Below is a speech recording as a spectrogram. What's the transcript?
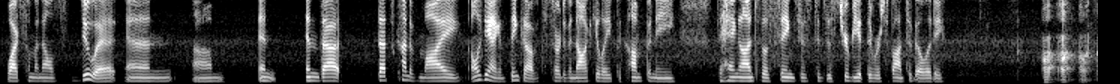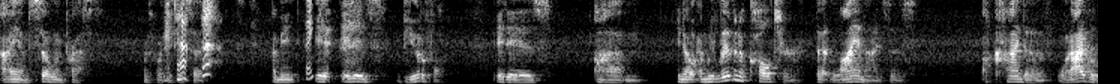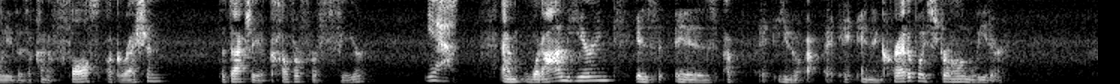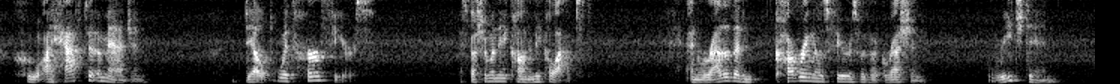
watched someone else do it and um, and and that that's kind of my only thing I can think of to sort of inoculate the company to hang on to those things is to distribute the responsibility. I, I, I am so impressed with what you just said. I mean, it, it is beautiful it is, um, you know, and we live in a culture that lionizes a kind of what I believe is a kind of false aggression that's actually a cover for fear. Yeah. And what I'm hearing is is a you know a, a, an incredibly strong leader who I have to imagine dealt with her fears especially when the economy collapsed. And rather than covering those fears with aggression, reached in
